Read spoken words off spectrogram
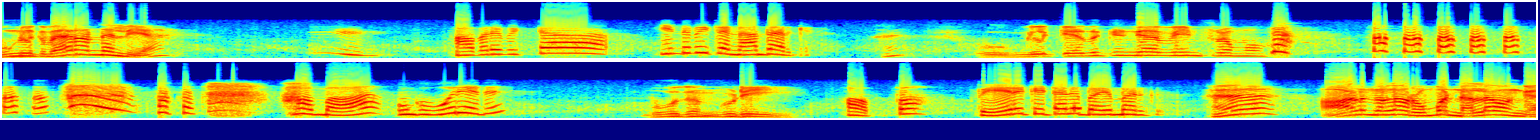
உங்களுக்கு வேற அண்ணன் இல்லையா? அவரை விட்டா இந்த வீட்டை நான் தான் இருக்கேன். உங்களுக்கு எதுக்குங்க வீண் சிரமம்? ஆமா உங்க ஊர் எது? பூதங்குடி. அப்பா பேரை கேட்டாலே பயமா இருக்கு. ஆளுங்கெல்லாம் ரொம்ப நல்லவங்க.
